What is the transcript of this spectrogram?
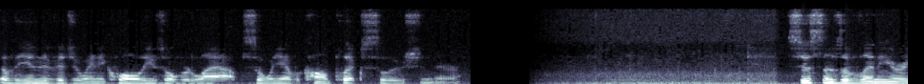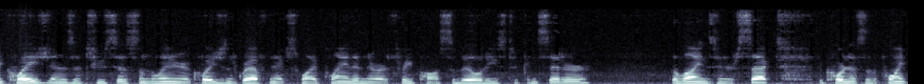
of the individual inequalities overlap. So when you have a complex solution there. Systems of linear equations, a two system linear equations graphed in the xy plane, and there are three possibilities to consider. The lines intersect, the coordinates of the point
